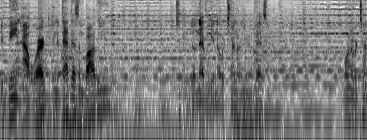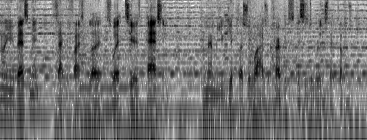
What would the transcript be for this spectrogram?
You're being outworked, and if that doesn't bother you, you'll never get no return on your investment. You want a return on your investment? Sacrifice blood, sweat, tears, passion. Remember, your gift plus your why is your purpose. This is the real estate coach.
